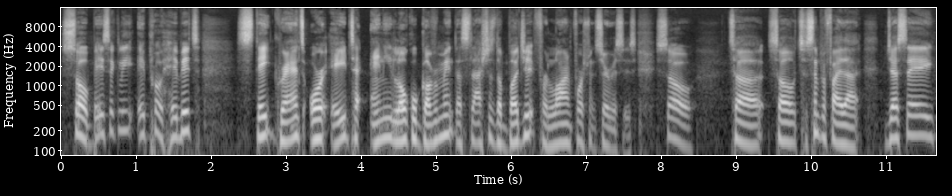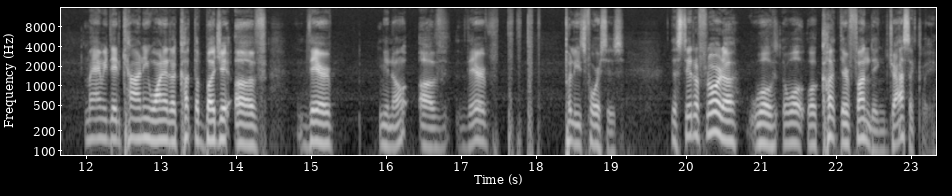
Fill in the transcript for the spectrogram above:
so basically it prohibits state grants or aid to any local government that slashes the budget for law enforcement services. So to so to simplify that, just say Miami-Dade County wanted to cut the budget of their you know of their p- p- police forces. The state of Florida will will will cut their funding drastically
